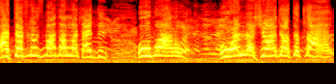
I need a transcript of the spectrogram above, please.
حتى فلوس ما ظلت عندي. وما أروح. وإلا الشهادات تطلع.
